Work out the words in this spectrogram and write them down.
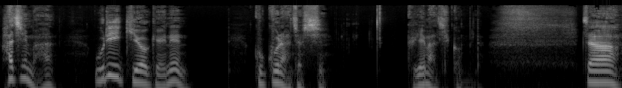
하지만 우리 기억에는 국군 아저씨. 그게 맞을 겁니다. 자,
